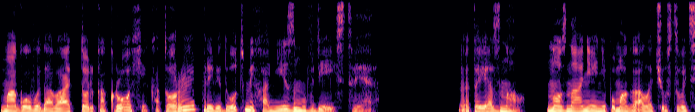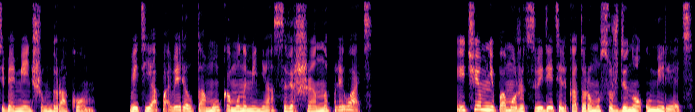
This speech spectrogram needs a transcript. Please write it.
Могу выдавать только крохи, которые приведут механизм в действие. Это я знал, но знание не помогало чувствовать себя меньшим дураком, ведь я поверил тому, кому на меня совершенно плевать. «И чем мне поможет свидетель, которому суждено умереть?»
